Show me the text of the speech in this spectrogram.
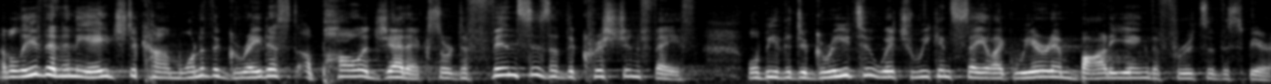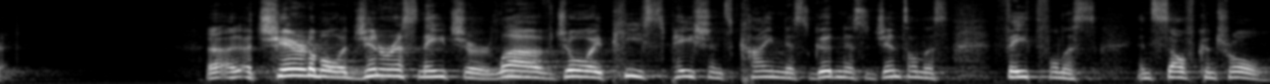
I believe that in the age to come, one of the greatest apologetics or defenses of the Christian faith will be the degree to which we can say, like, we are embodying the fruits of the Spirit. A, charitable, a generous nature, love, joy, peace, patience, kindness, goodness, gentleness, faithfulness, and self control.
